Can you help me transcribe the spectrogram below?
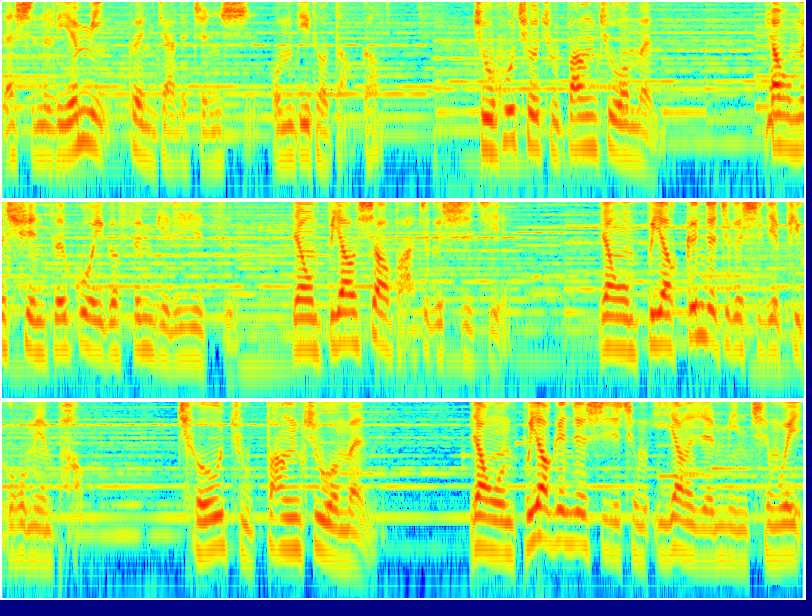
但神的怜悯更加的真实。我们低头祷告，主呼求主帮助我们，让我们选择过一个分别的日子，让我们不要效法这个世界。让我们不要跟着这个世界屁股后面跑，求主帮助我们，让我们不要跟这个世界成为一样的人民，成为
